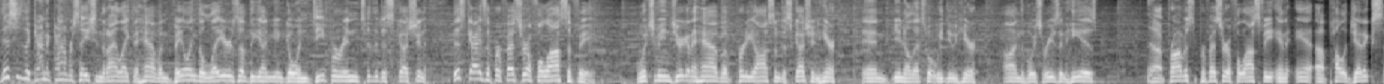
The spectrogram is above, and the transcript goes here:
This is the kind of conversation that I like to have, unveiling the layers of the onion, going deeper into the discussion. This guy's a professor of philosophy, which means you're going to have a pretty awesome discussion here. And, you know, that's what we do here on The Voice of Reason. He is uh, Provost Professor of Philosophy and uh, Apologetics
